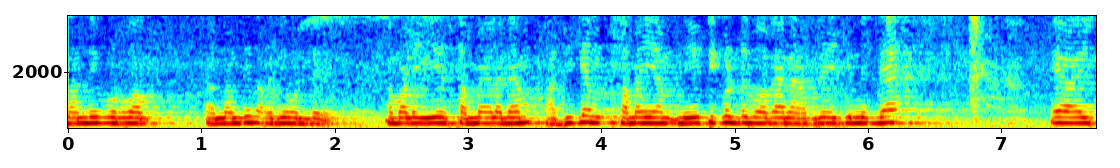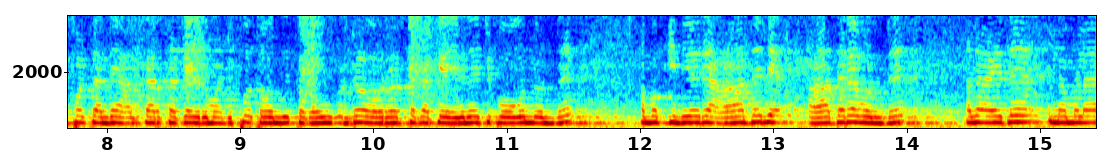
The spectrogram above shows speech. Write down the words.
നന്ദിപൂർവം നന്ദി പറഞ്ഞുകൊണ്ട് നമ്മൾ ഈ സമ്മേളനം അധികം സമയം നീട്ടിക്കൊണ്ടുപോകാൻ ആഗ്രഹിക്കുന്നില്ല. ഇപ്പോൾ തന്നെ ആൾക്കാർക്കൊക്കെ ഒരു മടുപ്പ് തോന്നി തുടങ്ങിക്കൊണ്ട് ഓരോരുത്തരൊക്കെ എഴുന്നേറ്റ് പോകുന്നുണ്ട്. നമുക്കിനി ഒരു ആദര ആദരവുണ്ട്. അതായത് നമ്മളെ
